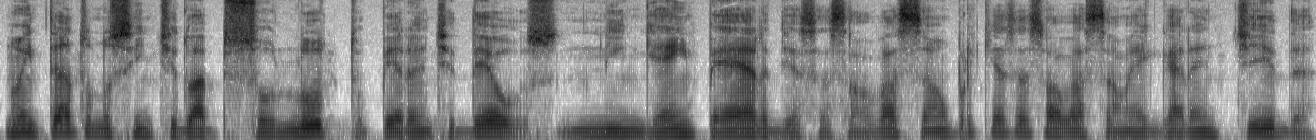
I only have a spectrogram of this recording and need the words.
No entanto, no sentido absoluto perante Deus, ninguém perde essa salvação, porque essa salvação é garantida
